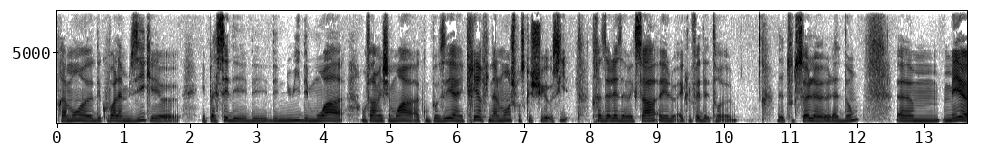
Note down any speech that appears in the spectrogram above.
vraiment découvrir la musique et, et passer des, des, des, nuits, des mois enfermés chez moi à composer, à écrire. Finalement, je pense que je suis aussi très à l'aise avec ça et avec le fait d'être d'être toute seule là-dedans. mais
